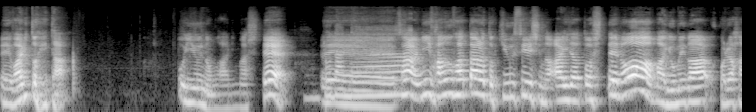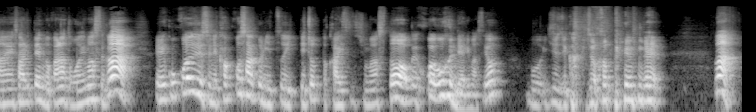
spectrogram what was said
えー割と下手。というのがありまして。えーさらにファム・ファタールと救世主の間としての、まあ、嫁がこれは反映されてるのかなと思いますが、えーここでですね、過去作についてちょっと解説しますと、ここは5分でやりますよ。もう1時間以上経ってるんで。まあ、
